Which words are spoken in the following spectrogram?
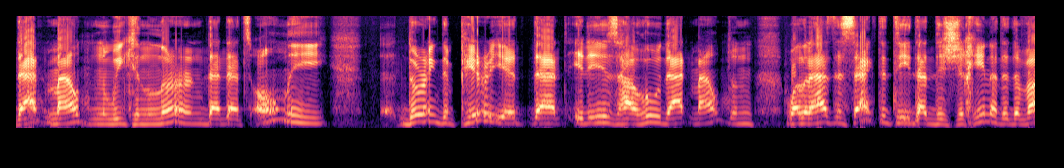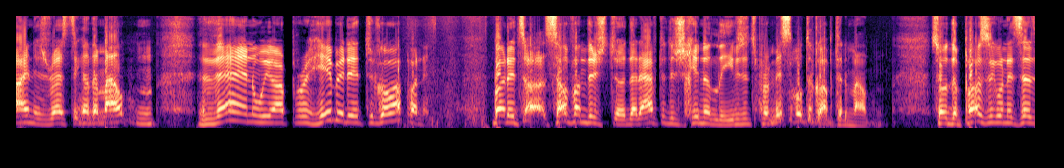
that mountain, we can learn that that's only during the period that it is Hahu, that mountain, while it has the sanctity that the Shekhinah, the divine, is resting on the mountain, then we are prohibited to go up on it. But it's uh, self understood that after the Shekhinah leaves, it's permissible to go up to the mountain. So the Pasuk, when it says,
